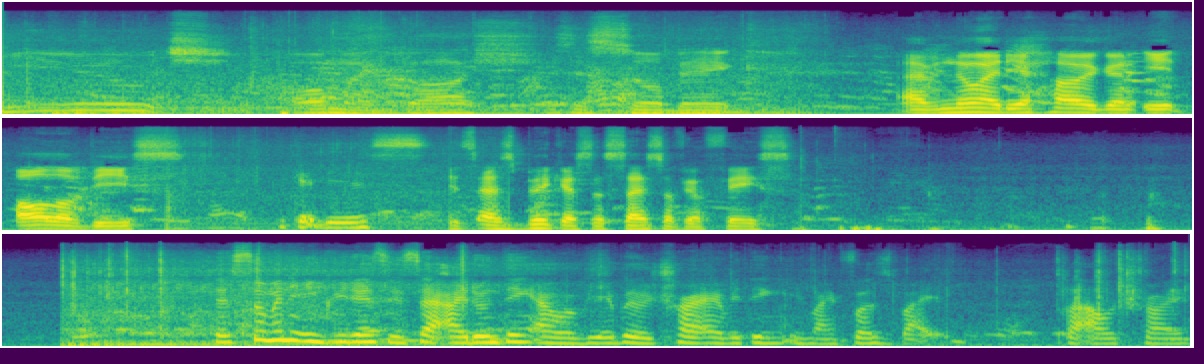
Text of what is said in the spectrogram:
Huge! Oh my gosh, this is so big. I have no idea how you're gonna eat all of these. Look at this. It's as big as the size of your face. There's so many ingredients inside, I don't think I will be able to try everything in my first bite. But I'll try.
